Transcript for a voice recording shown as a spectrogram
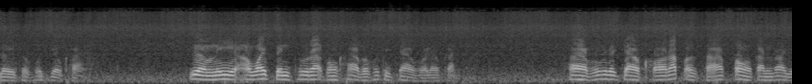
เลยพระพุทธเจ้าค่ะเรื่องนี้เอาไว้เป็นธุระของข้าพระพุทธเจ้าก็แล้วกัน ข้าพระพุทธเจ้าขอรับอาสาป้องกันราช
